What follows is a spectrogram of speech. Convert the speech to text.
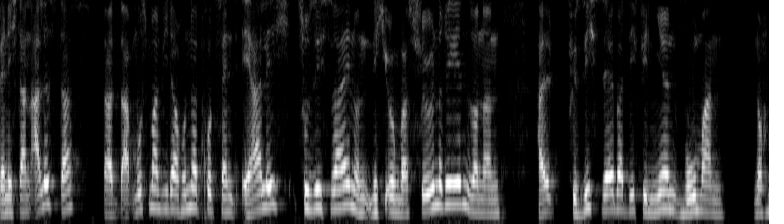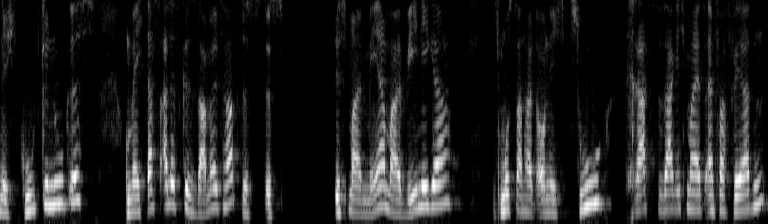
wenn ich dann alles das, da, da muss man wieder 100% ehrlich zu sich sein und nicht irgendwas schönreden, sondern halt für sich selber definieren, wo man noch nicht gut genug ist. Und wenn ich das alles gesammelt habe, das, das ist mal mehr, mal weniger. Ich muss dann halt auch nicht zu krass, sage ich mal jetzt einfach werden,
